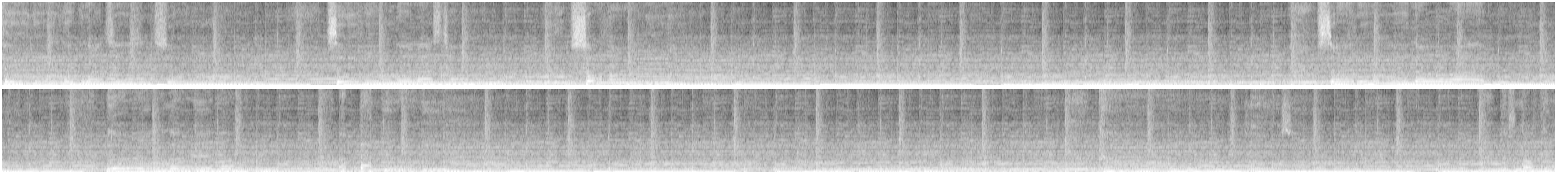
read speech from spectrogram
Fading the glances and so Saving the last time. So on Suddenly open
